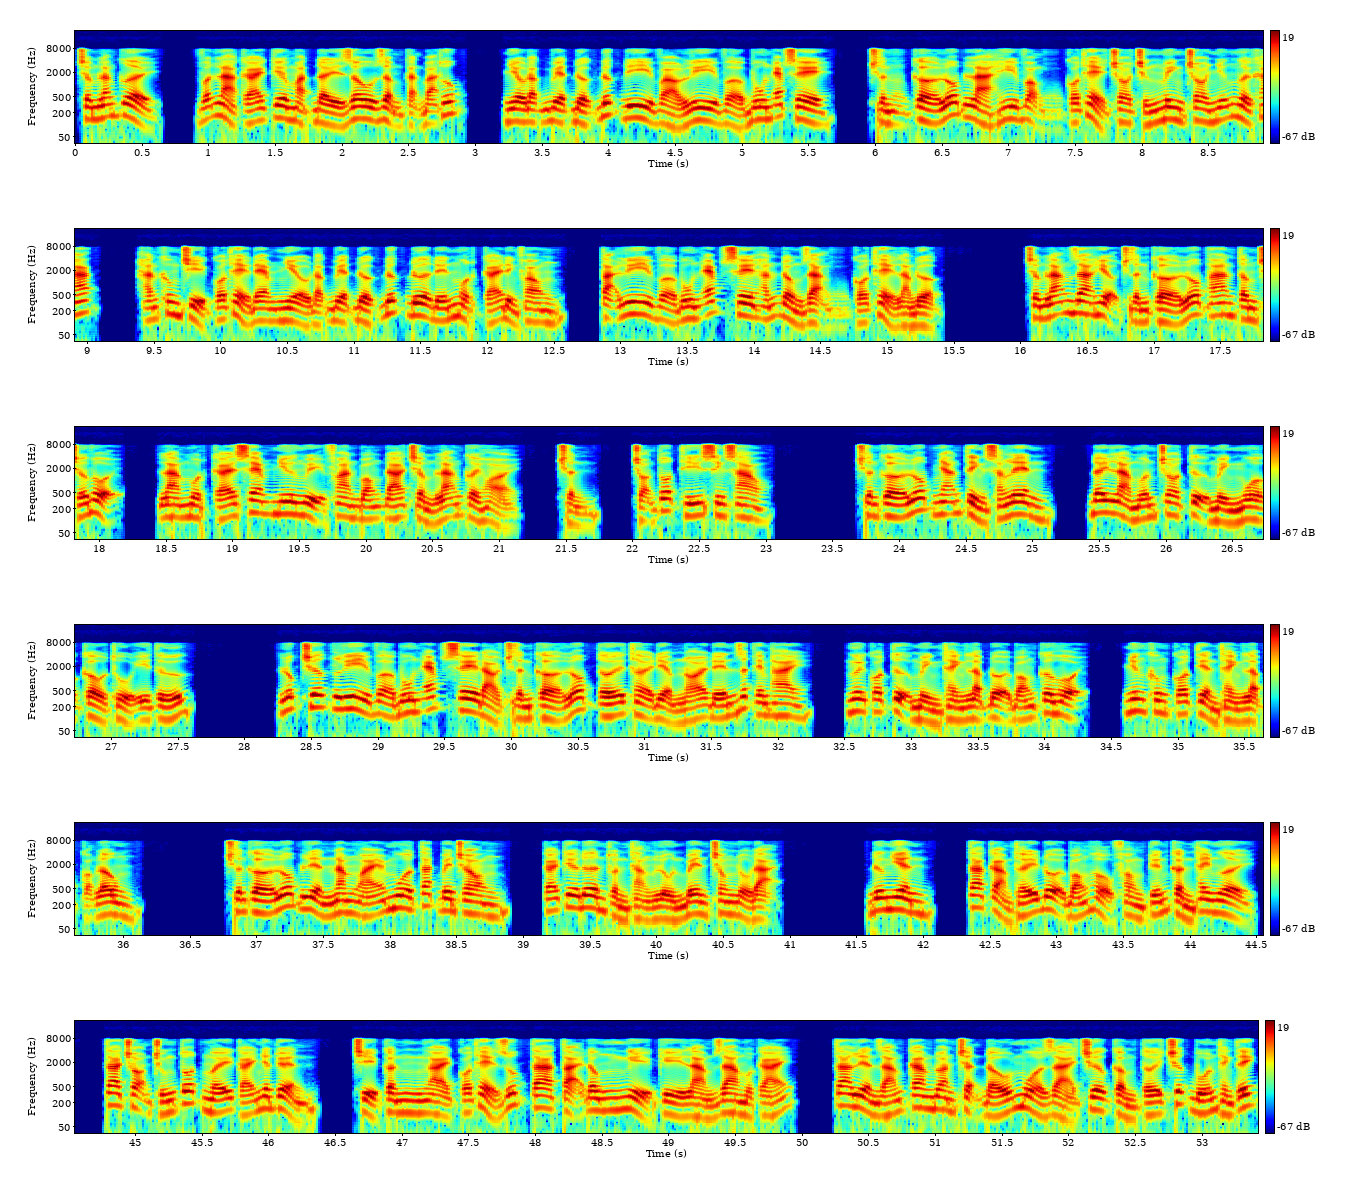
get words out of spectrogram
Trầm lãng cười, vẫn là cái kia mặt đầy râu rậm cặn bã thúc, nhiều đặc biệt được Đức đi vào Liverpool FC. Trần cờ lốp là hy vọng có thể cho chứng minh cho những người khác, hắn không chỉ có thể đem nhiều đặc biệt được Đức đưa đến một cái đỉnh phong, tại Liverpool FC hắn đồng dạng có thể làm được. Trầm lãng ra hiệu Trần Cờ Lốp an tâm chớ vội, làm một cái xem như ngụy fan bóng đá Trầm lãng cười hỏi, Trần, chọn tốt thí sinh sao? Trần Cờ Lốp nhãn tỉnh sáng lên, đây là muốn cho tự mình mua cầu thủ ý tứ. Lúc trước Liverpool FC đảo Trần Cờ Lốp tới thời điểm nói đến rất êm hay, ngươi có tự mình thành lập đội bóng cơ hội, nhưng không có tiền thành lập cộng lông. Trần Cờ Lốp liền năm ngoái mua tắt bên trong, cái kia đơn thuần thẳng lùn bên trong nổ đại. Đương nhiên, ta cảm thấy đội bóng hậu phòng tuyến cần thay người, ta chọn chúng tốt mấy cái nhân tuyển, chỉ cần ngài có thể giúp ta tại đông nghỉ kỳ làm ra một cái, ta liền dám cam đoan trận đấu mùa giải chưa cầm tới trước 4 thành tích.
